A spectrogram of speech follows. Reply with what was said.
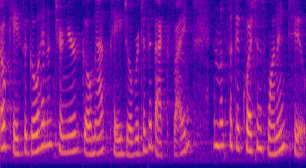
Okay, so go ahead and turn your Go Math page over to the back side, and let's look at questions 1 and 2.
